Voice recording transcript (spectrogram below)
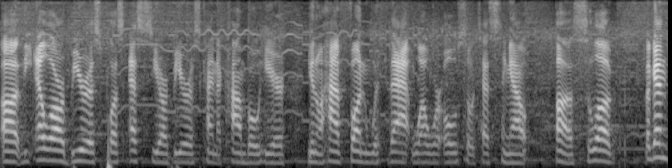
uh, the LR Beerus plus STR Beerus kind of combo here. You know, have fun with that while we're also testing out uh, Slug. Again,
